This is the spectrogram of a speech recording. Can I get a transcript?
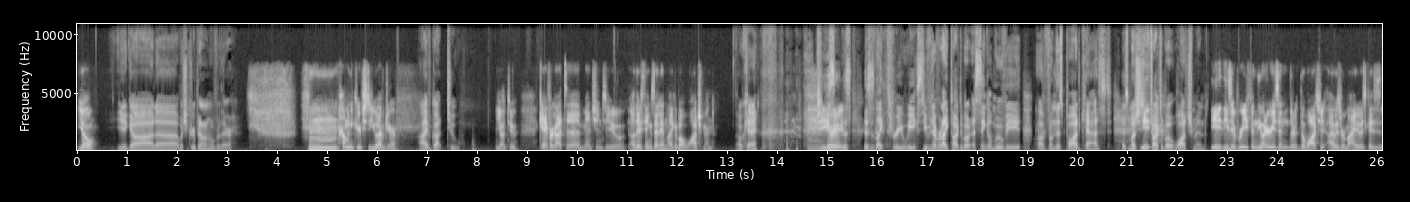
Yo. you got uh, what you creeping on over there? Hmm. How many creeps do you have, Jer? I've got two. You got two. Okay, I forgot to mention to you other things I didn't like about Watchmen. Okay. Jesus, is- this this is like three weeks. You've never like talked about a single movie uh, from this podcast as much as you've talked about Watchmen. These are brief, and the only reason the, the watch I was reminded was because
